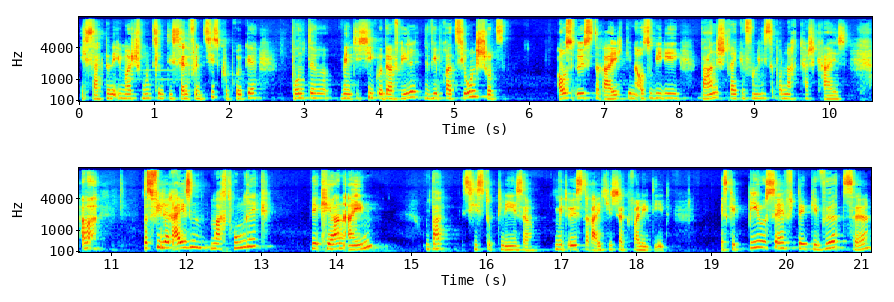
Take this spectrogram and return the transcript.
ich sage dann immer schmunzelnd, die San Francisco-Brücke, Ponte 25 d'Avril, der Vibrationsschutz aus Österreich, genauso wie die Bahnstrecke von Lissabon nach Cascais. Aber das viele Reisen macht hungrig. Wir kehren ein und da siehst du Gläser mit österreichischer Qualität. Es gibt Biosäfte, Gewürze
